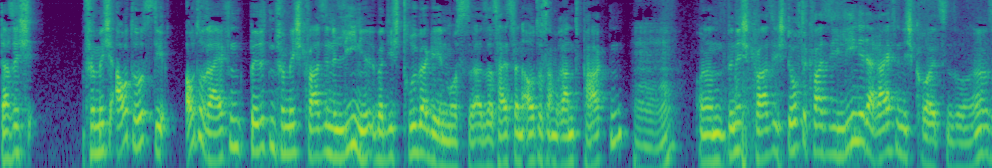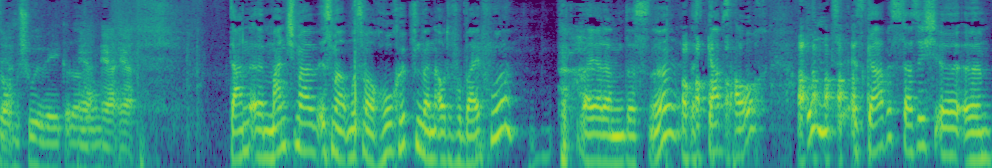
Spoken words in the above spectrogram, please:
dass ich für mich Autos, die Autoreifen bildeten für mich quasi eine Linie, über die ich drüber gehen musste. Also das heißt, wenn Autos am Rand parkten, und dann bin ich quasi, ich durfte quasi die Linie der Reifen nicht kreuzen, so, ne? so auf dem Schulweg oder Ja, so. ja, ja. Dann äh, manchmal ist man, muss man auch hochhüpfen, wenn ein Auto vorbeifuhr. Weil ja dann das, ne? Das gab's auch. Und es gab es, dass ich äh, ähm,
